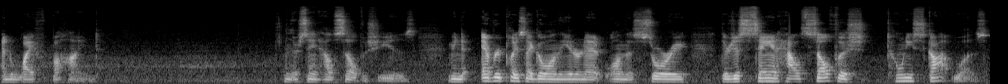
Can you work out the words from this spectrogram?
and wife behind. And they're saying how selfish he is. I mean, every place I go on the internet on this story, they're just saying how selfish Tony Scott was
